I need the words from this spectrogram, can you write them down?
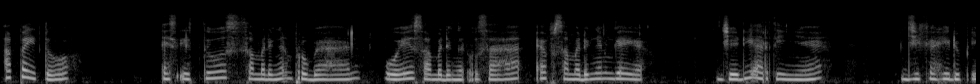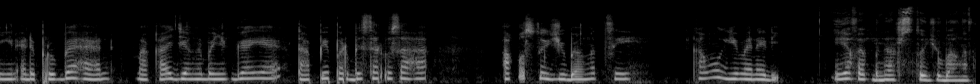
Apa itu? S itu sama dengan perubahan, W sama dengan usaha, F sama dengan gaya. Jadi artinya, jika hidup ingin ada perubahan, maka jangan banyak gaya, tapi perbesar usaha. Aku setuju banget sih. Kamu gimana, Di? Iya, Feb, benar setuju banget.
